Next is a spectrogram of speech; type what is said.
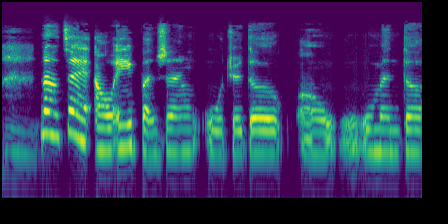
嗯，那在 LA 本身，我觉得呃，我们的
